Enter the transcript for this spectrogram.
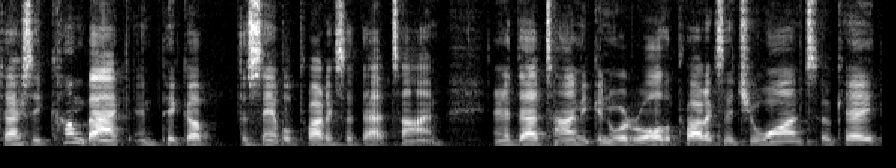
to actually come back and pick up the sample products at that time. And at that time, you can order all the products that you want, okay?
